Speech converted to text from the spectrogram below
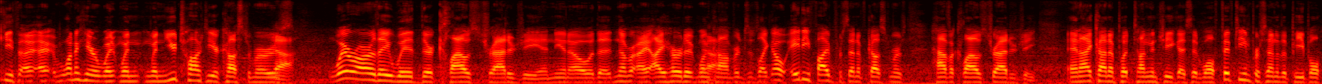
Keith, I, I want to hear, when, when, when you talk to your customers, yeah where are they with their cloud strategy? And you know, the number, I, I heard at one yeah. conference, it's like, oh, 85% of customers have a cloud strategy. And I kind of put tongue in cheek, I said, well, 15% of the people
